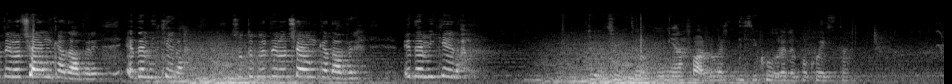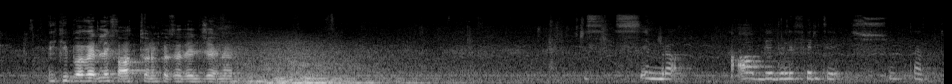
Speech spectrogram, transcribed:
Sotto quel telo c'è un cadavere ed è Michela. Sotto quel telo c'è un cadavere ed è Michela. 200.000 follower di sicuro dopo questa. E chi può averle fatto una cosa del genere? Sembra abbia delle ferite sul petto.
